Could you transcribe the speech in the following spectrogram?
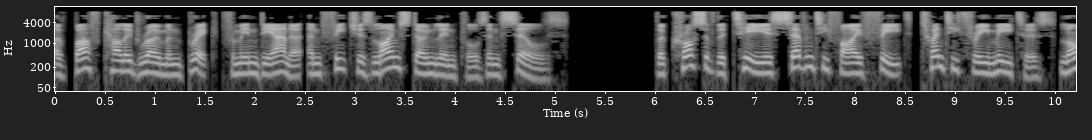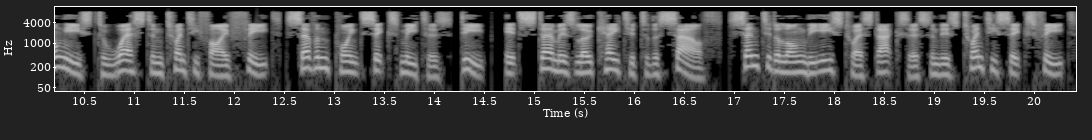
of buff-colored Roman brick from Indiana and features limestone lintels and sills. The cross of the T is 75 feet 23 meters long east to west and 25 feet 7.6 meters deep. Its stem is located to the south, centered along the east-west axis and is 26 feet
